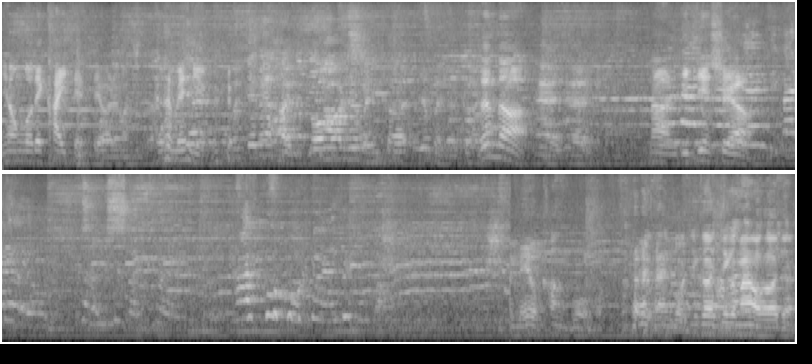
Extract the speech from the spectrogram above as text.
日本語で書いてって言われましたメニュー我们这边很多日本的日本的客人。真的，那一定需要，没有看过没有看过，这个这个蛮好喝的。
